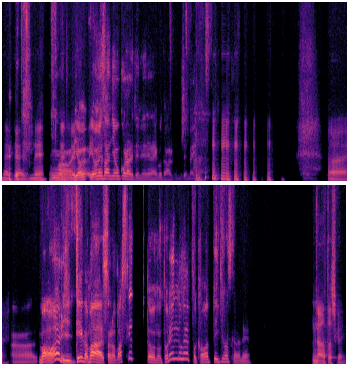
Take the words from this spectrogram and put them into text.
ないですね。まあ、よ嫁さんに怒られて寝れないことはあるかもしれないけど。はあーまあ、ありっていうか、まあ、そのバスケットのトレンドがやっぱ変わっていきますからね。い。なあ、確かに。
